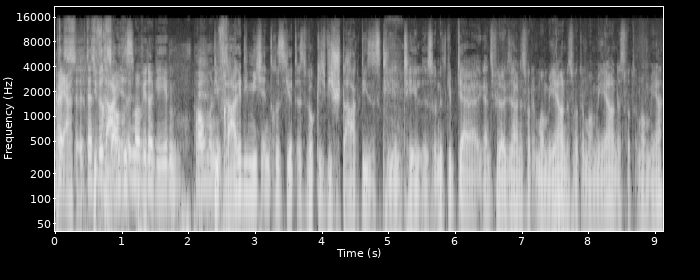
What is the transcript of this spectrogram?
Naja, das, das die wird es auch ist- immer wieder geben. Braucht man Die nicht. Frage, die mich interessiert, ist wirklich, wie stark dieses Klientel ist. Und es gibt ja ganz viele Leute, die sagen, es wird immer mehr und es wird immer mehr und es wird immer mehr.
